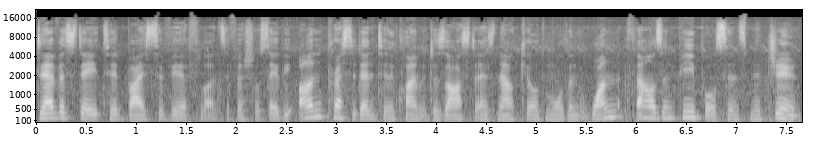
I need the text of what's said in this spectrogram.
devastated by severe floods. Officials say the unprecedented climate disaster has now killed more than 1,000 people since mid June.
